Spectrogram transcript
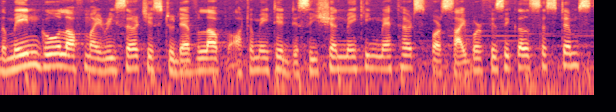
The main goal of my research is to develop automated decision-making methods for cyber-physical systems,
